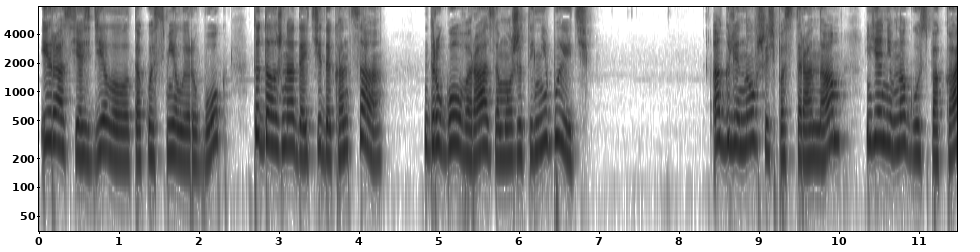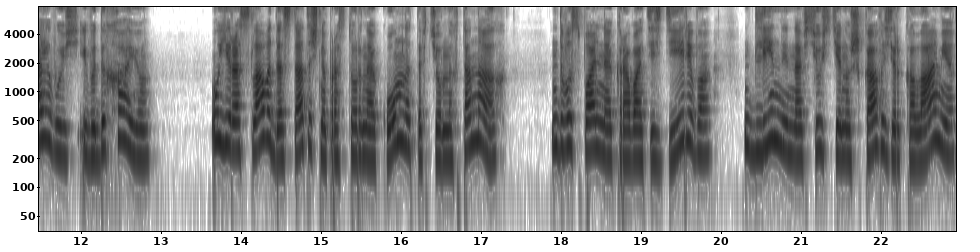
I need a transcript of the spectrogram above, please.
И раз я сделала такой смелый рывок, то должна дойти до конца. Другого раза может и не быть. Оглянувшись по сторонам, я немного успокаиваюсь и выдыхаю. У Ярослава достаточно просторная комната в темных тонах, двуспальная кровать из дерева, длинный на всю стену шкаф с зеркалами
